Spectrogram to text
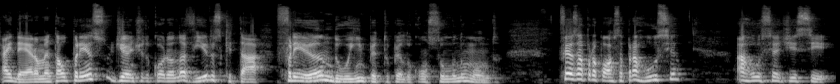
A ideia era aumentar o preço diante do coronavírus, que está freando o ímpeto pelo consumo no mundo. Fez a proposta para a Rússia, a Rússia disse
